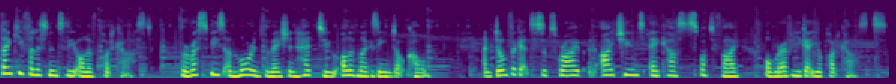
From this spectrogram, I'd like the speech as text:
Thank you for listening to the Olive Podcast. For recipes and more information, head to olivemagazine.com. And don't forget to subscribe at iTunes, Acast, Spotify, or wherever you get your podcasts.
